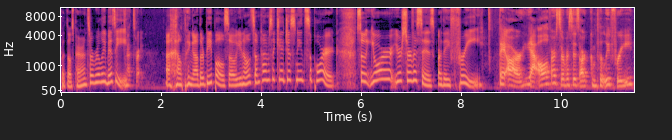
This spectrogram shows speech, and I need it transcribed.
But those parents are really busy. That's right. Uh, helping other people. So, you know, sometimes a kid just needs support. So, your your services are they free? They are. Yeah, all of our services are completely free.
